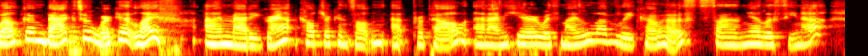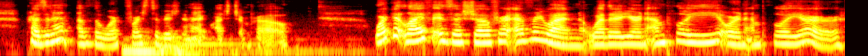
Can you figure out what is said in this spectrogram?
Welcome back to Work at Life. I'm Maddie Grant, culture consultant at Propel, and I'm here with my lovely co host, Sonia Lucina, president of the Workforce Division at QuestionPro. Work at Life is a show for everyone, whether you're an employee or an employer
